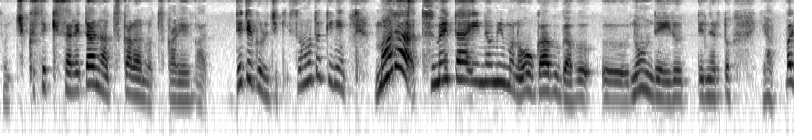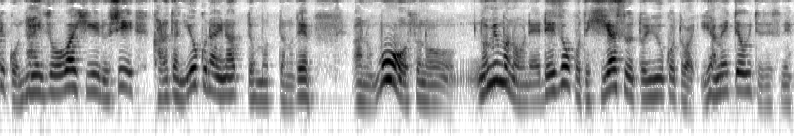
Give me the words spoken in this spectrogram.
その蓄積された夏からの疲れが出てくる時期、その時にまだ冷たい飲み物をガブガブ飲んでいるってなると、やっぱりこう内臓は冷えるし、体に良くないなって思ったので、あの、もうその飲み物をね、冷蔵庫で冷やすということはやめておいてですね、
